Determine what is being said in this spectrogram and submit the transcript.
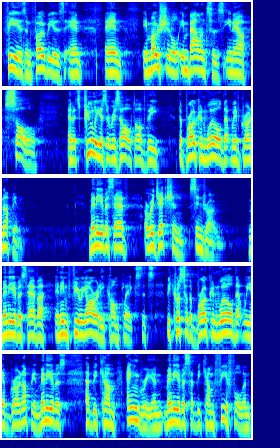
fears and phobias and, and emotional imbalances in our soul. And it's purely as a result of the, the broken world that we've grown up in. Many of us have a rejection syndrome. Many of us have a, an inferiority complex. It's because of the broken world that we have grown up in. Many of us have become angry, and many of us have become fearful, and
